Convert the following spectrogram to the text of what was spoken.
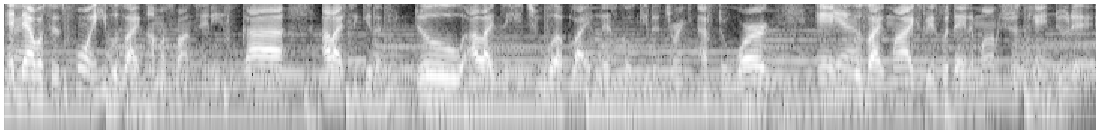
And Right. that was his point. He was like, I'm a spontaneous guy. I like to get up and do. I like to hit you up like, let's go get a drink after work. And Yeah. he was like, my experience with dating moms, you just can't do that.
